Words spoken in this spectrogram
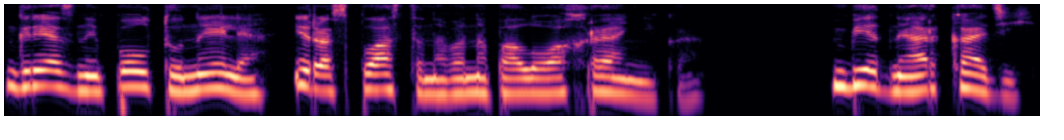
грязный пол туннеля и распластанного на полу охранника. Бедный Аркадий.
